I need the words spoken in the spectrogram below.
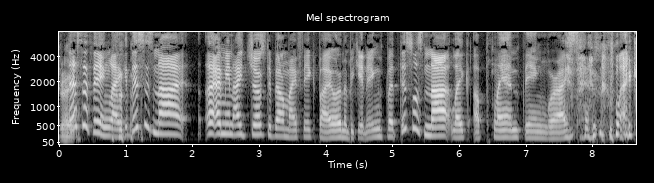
Right? That's the thing. Like, this is not. I mean, I joked about my fake bio in the beginning, but this was not like a planned thing where I said like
